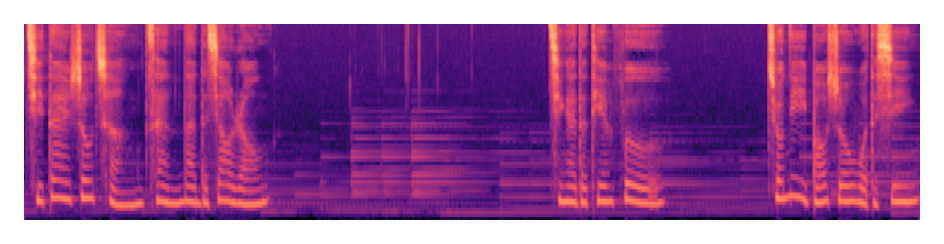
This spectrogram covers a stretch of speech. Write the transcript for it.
期待收成灿烂的笑容。亲爱的天父，求你保守我的心，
